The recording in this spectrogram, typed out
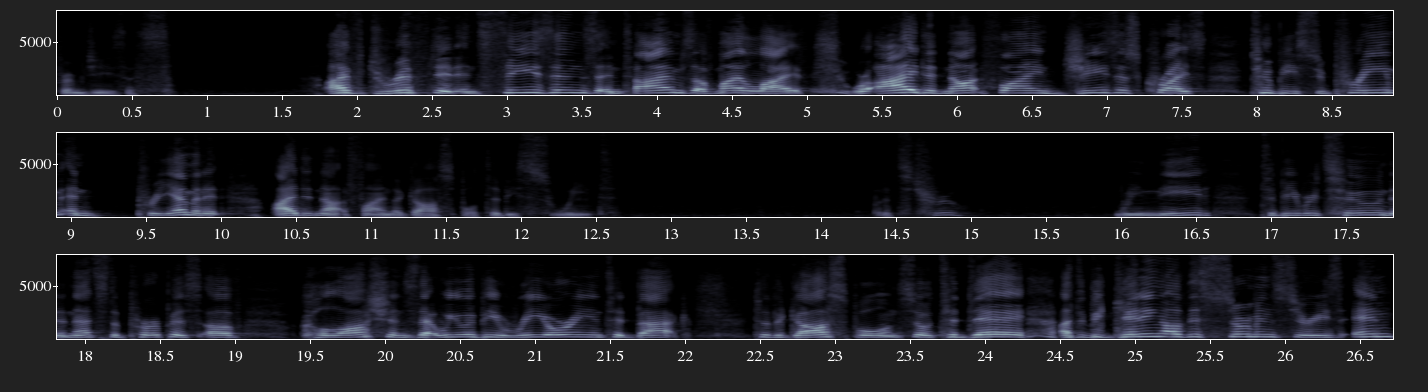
from Jesus. I've drifted in seasons and times of my life where I did not find Jesus Christ to be supreme and preeminent. I did not find the gospel to be sweet. But it's true. We need to be retuned, and that's the purpose of Colossians, that we would be reoriented back to the gospel. And so today, at the beginning of this sermon series in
